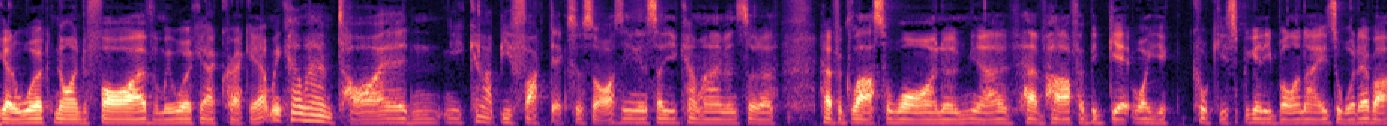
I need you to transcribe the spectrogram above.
go to work nine to five, and we work our crack out, and we come home tired, and you can't be fucked exercising, and so you come home and sort of have a glass of wine, and you know, have half a baguette while you cook your spaghetti bolognese or whatever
